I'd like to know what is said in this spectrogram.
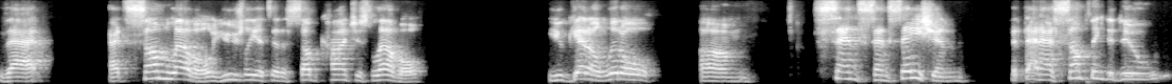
that at some level, usually it's at a subconscious level, you get a little um, sense, sensation that that has something to do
